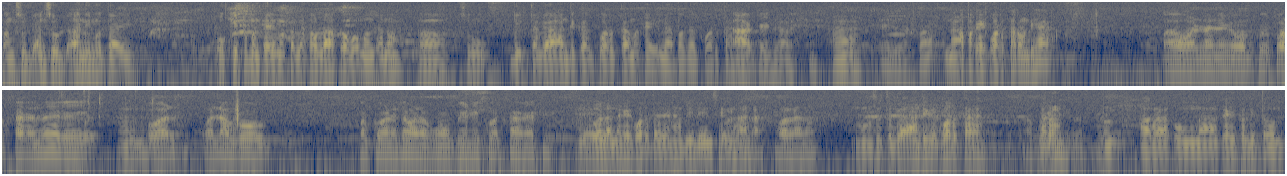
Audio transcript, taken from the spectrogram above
pangsudan-sudan nimo tay. Okay pa man tayo makalakaw-lakaw pa man kano. Oo. So bi- tagaan ti kag kwarta makaila pa kag kwarta. Okay na. Ha? Pa, naa pa kay kwarta ron diha. Ah, wala na yung ko kwarta na na. Kaya Ha? wala, wala ko pagkuha na wala kong pili kwarta. Kasi Eh, wala na kay kwarta din habilin sa wala na, wala na. Oh, so tagaan ti kag kwarta. Karon para kung naa kay paliton.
